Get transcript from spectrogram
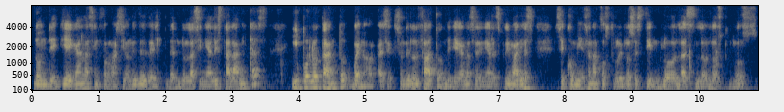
donde llegan las informaciones desde las señales talámicas y por lo tanto, bueno, a excepción del olfato, donde llegan las señales primarias, se comienzan a construir los estímulos, las, los,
